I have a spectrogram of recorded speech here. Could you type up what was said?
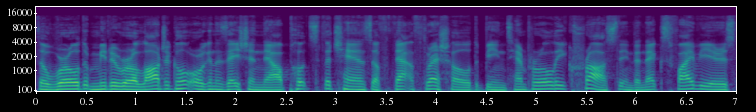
The World Meteorological Organization now puts the chance of that threshold being temporarily crossed in the next five years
